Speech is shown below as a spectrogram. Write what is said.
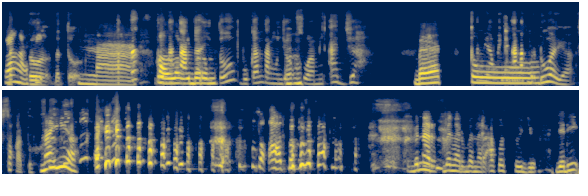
ya nggak sih? Betul, betul. Nah, kalau ibu rumah itu bukan tanggung jawab mm -hmm. suami aja. Betul. Kan yang bikin anak berdua ya, sok atuh. Nah iya. sok atuh. benar, benar, benar. Aku setuju. Jadi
